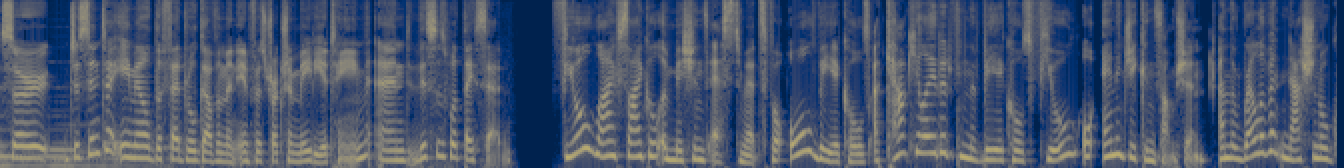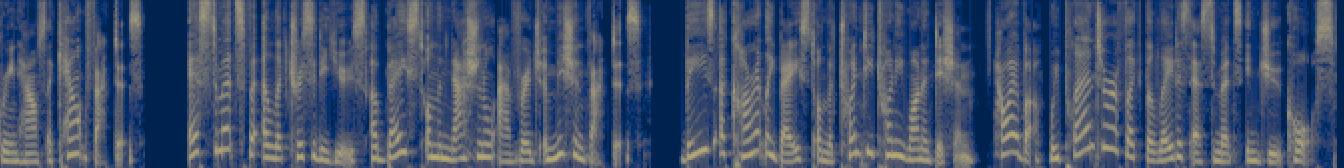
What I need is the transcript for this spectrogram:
So, Jacinta emailed the federal government infrastructure media team, and this is what they said. Fuel life cycle emissions estimates for all vehicles are calculated from the vehicle's fuel or energy consumption and the relevant national greenhouse account factors. Estimates for electricity use are based on the national average emission factors. These are currently based on the 2021 edition. However, we plan to reflect the latest estimates in due course.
